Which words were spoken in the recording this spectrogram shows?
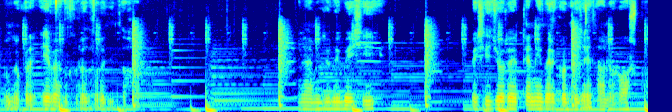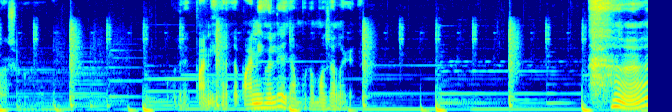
সুন্দর করে এভাবে করে ধরে দিতে হবে। মানে আমি যদি বেশি বেশি জোরে টেনে বের করতে যাই, তাহলে রস পড়া শুরু পানি হয়ে পানি হলে জাম্পুটা মজা লাগে হ্যাঁ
